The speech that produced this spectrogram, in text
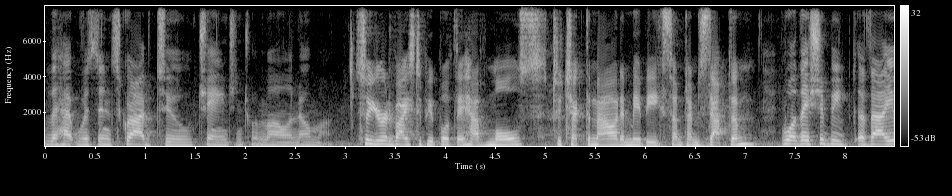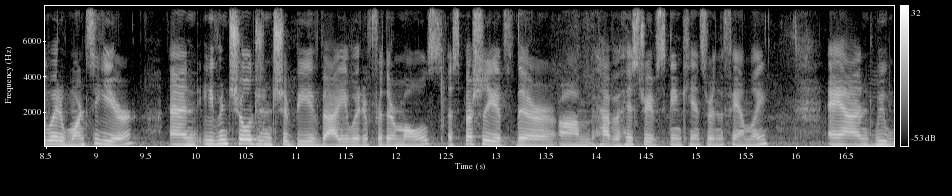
that was inscribed to change into a melanoma. So your advice to people if they have moles to check them out and maybe sometimes zap them? Well, they should be evaluated once a year, and even children should be evaluated for their moles, especially if they um, have a history of skin cancer in the family. And we,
